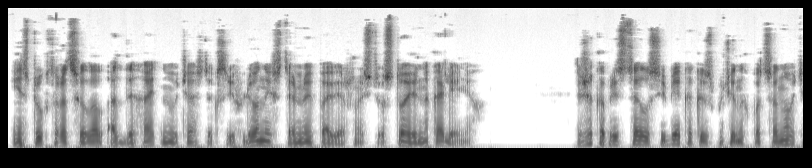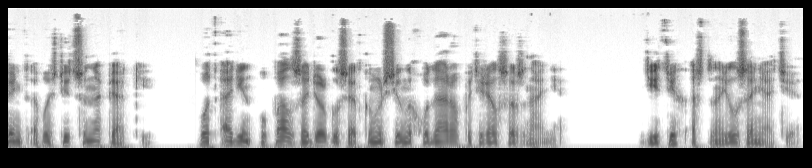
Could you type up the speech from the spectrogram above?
Инструктор отсылал отдыхать на участок с рифленой стальной поверхностью, стоя на коленях. Жека представил себе, как измученных пацанов тянет опуститься на пятки. Вот один упал, задергался от конвульсивных ударов, потерял сознание. Дитрих остановил занятие.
